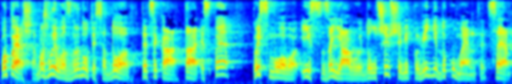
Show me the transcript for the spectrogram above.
По-перше, можливо звернутися до ТЦК та СП письмово із заявою, долучивши відповідні документи: це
